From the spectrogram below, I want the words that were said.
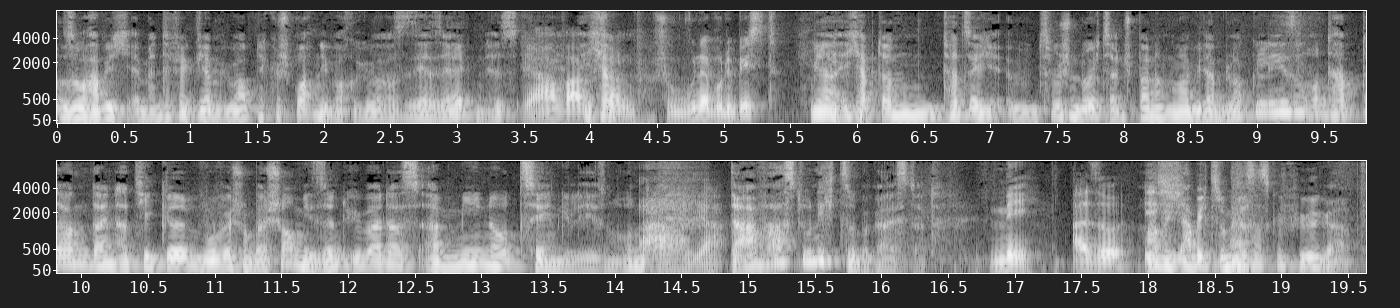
so habe ich im Endeffekt, wir haben überhaupt nicht gesprochen die Woche über, was sehr selten ist. Ja, war ich ich hab- schon, schon Wunder, wo du bist. ja, ich habe dann tatsächlich äh, zwischendurch zur Entspannung immer wieder einen Blog gelesen und habe dann deinen Artikel, wo wir schon bei Xiaomi sind, über das Mi Note 10 gelesen. Und Ah, ja. da warst du nicht so begeistert. Nee, also ich, Habe ich, hab ich zumindest das Gefühl gehabt.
